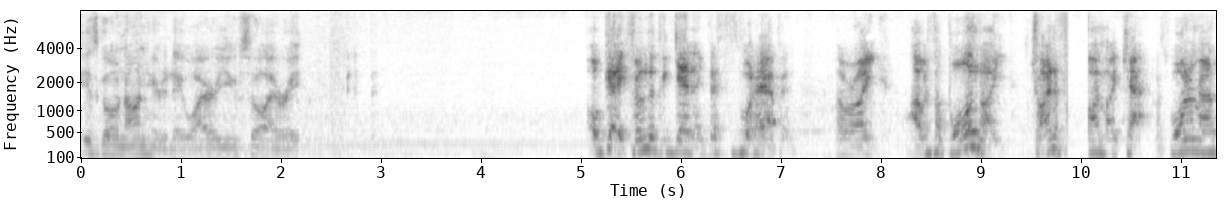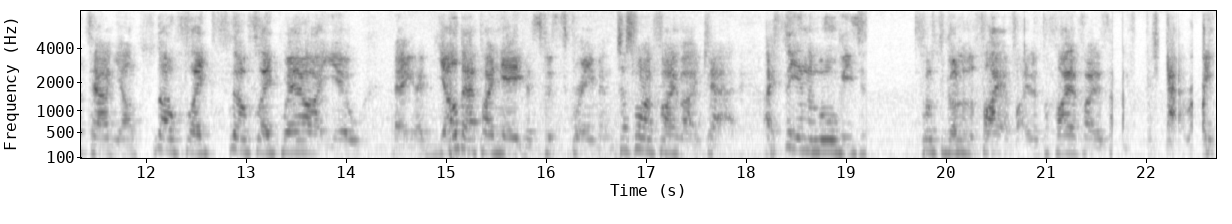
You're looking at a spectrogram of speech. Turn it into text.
is going on here today? Why are you so irate? Okay, from the beginning, this is what happened. Alright? I was up all night trying to find my cat. I was wandering around town yelling, Snowflake, Snowflake, where are you? I, I yelled at my neighbors for screaming. Just want to find my cat. I see in the movies supposed to go to the firefighters. The firefighters have a cat, right?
